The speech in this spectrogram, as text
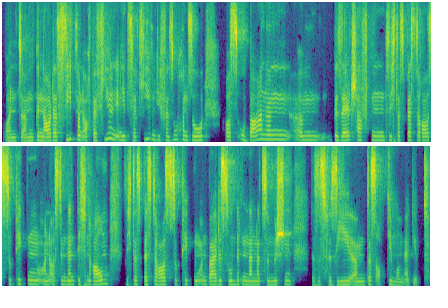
Und ähm, genau das sieht man auch bei vielen Initiativen, die versuchen so aus urbanen ähm, Gesellschaften sich das Beste rauszupicken und aus dem ländlichen Raum sich das Beste rauszupicken und beides so miteinander zu mischen, dass es für sie das Optimum ergibt.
